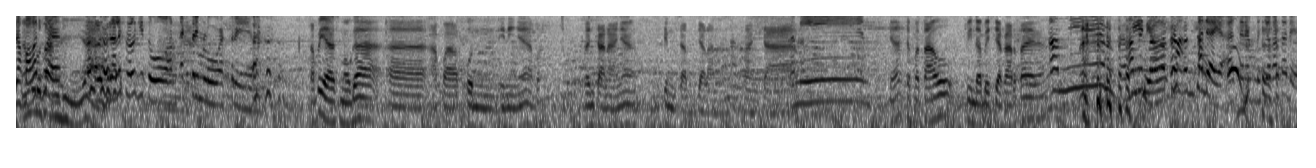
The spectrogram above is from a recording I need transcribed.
Enak banget gue. ya. Kalau jurnalis soalnya gitu, harus ekstrim lu, ekstrim. Tapi ya semoga eh, apa pun ininya apa rencananya mungkin bisa berjalan lancar. Amin. Ya siapa tahu pindah base Jakarta ya kan. amin Amin ya. ada ya antar yang bus Jakarta deh?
